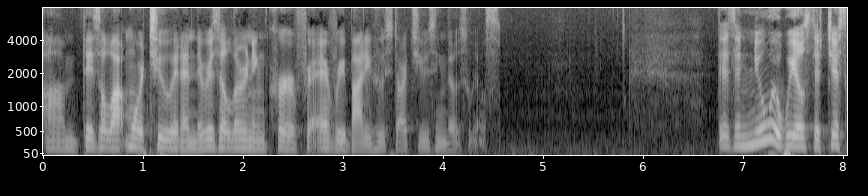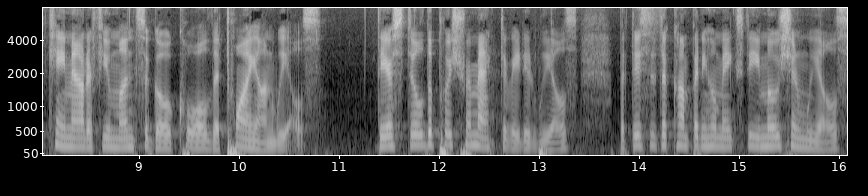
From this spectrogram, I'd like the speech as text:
Um, there's a lot more to it, and there is a learning curve for everybody who starts using those wheels. There's a newer wheels that just came out a few months ago called the Twion wheels. They're still the push rim activated wheels, but this is the company who makes the emotion wheels.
